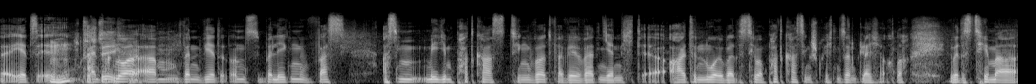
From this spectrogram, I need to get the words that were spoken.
äh, jetzt äh, mhm, einfach ich, nur, ja. ähm, wenn wir uns überlegen, was aus dem Medium Podcasting wird, weil wir werden ja nicht äh, heute nur über das Thema Podcasting sprechen, sondern gleich auch noch über das Thema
